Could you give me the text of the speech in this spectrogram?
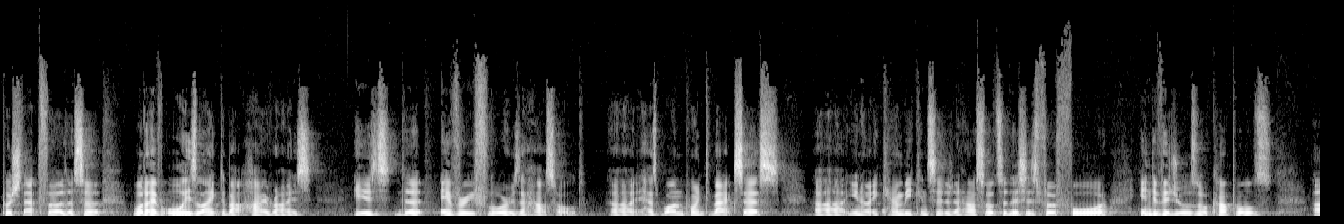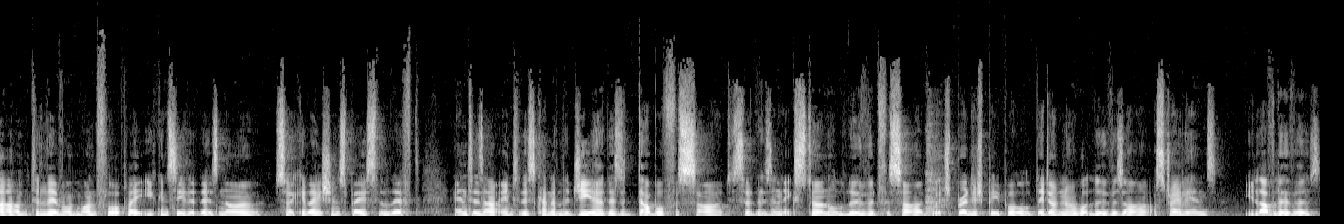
push that further. So, what I've always liked about high rise is that every floor is a household. Uh, it has one point of access. Uh, you know, it can be considered a household. So this is for four individuals or couples um, to live on one floor plate. You can see that there's no circulation space. The lift enters out into this kind of loggia. There's a double facade, so there's an external louvered facade, which British people they don't know what louvers are. Australians, you love louvers.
